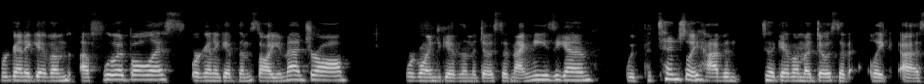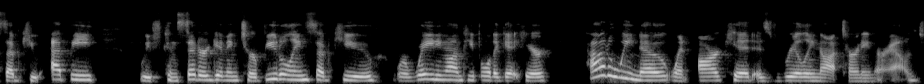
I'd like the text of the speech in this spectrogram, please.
We're going to give them a fluid bolus. We're going to give them Solu-Medrol. We're going to give them a dose of magnesium. We potentially have to give them a dose of like uh, sub Q epi. We've considered giving terbutaline sub Q. We're waiting on people to get here how do we know when our kid is really not turning around?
